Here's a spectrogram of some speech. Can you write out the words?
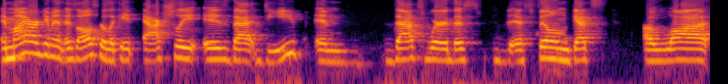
And my argument is also like it actually is that deep, and that's where this this film gets a lot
